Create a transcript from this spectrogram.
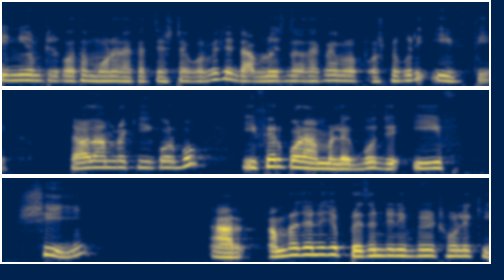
এই নিয়মটির কথা মনে রাখার চেষ্টা করবে যে ডাব্লিউএস না থাকলে আমরা প্রশ্ন করি ইফ দিয়ে। তাহলে আমরা কি করব? ইফের পরে আমরা লিখব যে ইফ শি আর আমরা জানি যে প্রেজেন্ট ইনডিফিনিট হলে কি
